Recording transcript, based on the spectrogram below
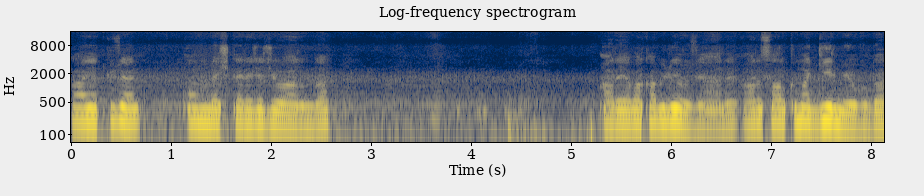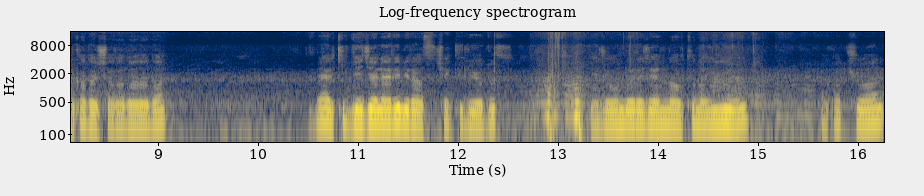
gayet güzel. 15 derece civarında. Araya bakabiliyoruz yani. Arı salkıma girmiyor burada arkadaşlar Adana'da. Belki geceleri biraz çekiliyordur. Gece 10 derecenin altına iniyor. Fakat şu an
